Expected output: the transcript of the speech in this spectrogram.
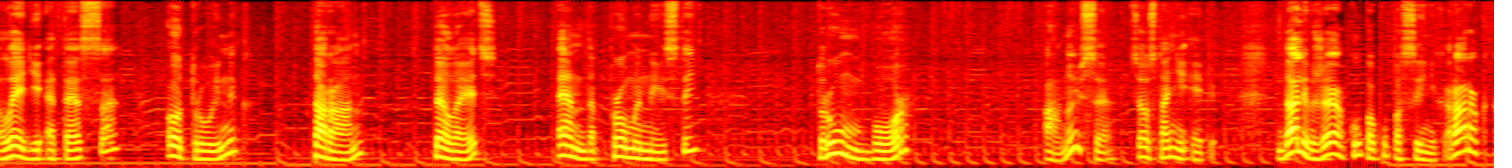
Леді Етеса, Отруйник, Таран, Телець, Енда Променистий, Трумбор. А, ну і все. Це останній епік. Далі вже купа-купа синіх рарок.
